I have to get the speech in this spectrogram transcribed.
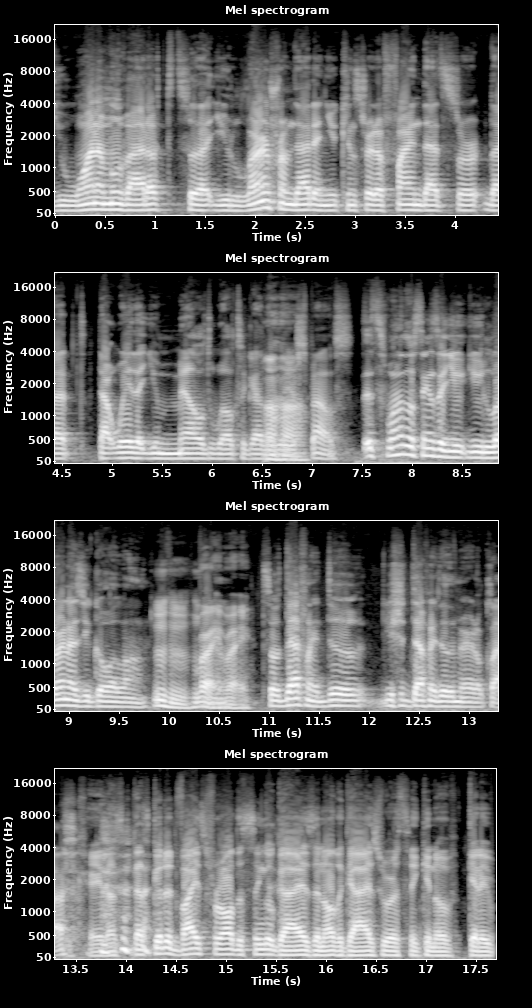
you want to move out of, so that you learn from that and you can sort of find that sort that that way that you meld well together with Uh-huh. your spouse. It's one of those things that you you learn as you go along. Mm-hmm. Right. Right. So definitely do. You should definitely do the marital class. Okay, that's that's good advice for all the single guys and all the guys who are thinking of getting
